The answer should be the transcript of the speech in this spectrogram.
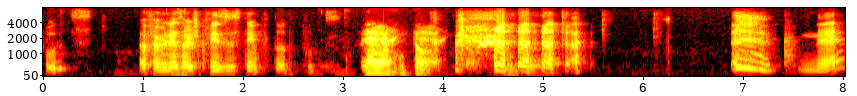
Putz. A família Sorte que fez esse tempo todo? Putz. É, então. É. né?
